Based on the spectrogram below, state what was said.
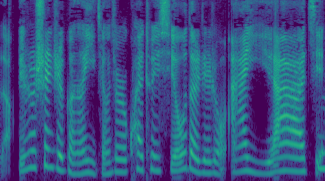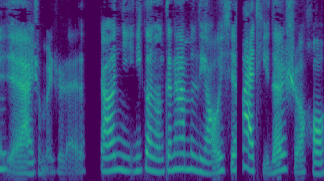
的，比如说甚至可能已经就是快退休的这种阿姨啊、姐姐啊什么之类的。然后你你可能跟他们聊一些话题的时候，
